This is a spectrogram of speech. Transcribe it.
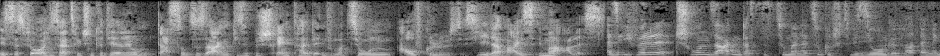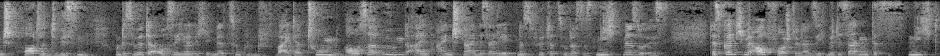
Ist es für euch ein Science-Fiction-Kriterium, dass sozusagen diese Beschränktheit der Informationen aufgelöst ist? Jeder weiß immer alles. Also ich würde schon sagen, dass das zu meiner Zukunftsvision gehört. Der Mensch hortet Wissen und das wird er auch sicherlich in der Zukunft weiter tun. Außer irgendein einschneidendes Erlebnis führt dazu, dass es nicht mehr so ist. Das könnte ich mir auch vorstellen. Also ich würde sagen, dass es nicht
